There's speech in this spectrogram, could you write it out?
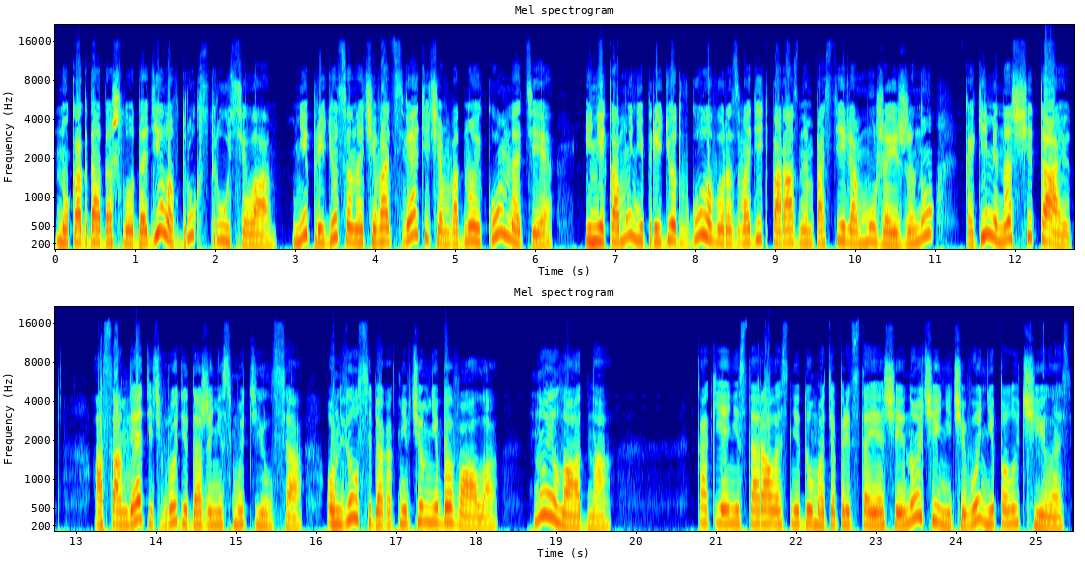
Но когда дошло до дела, вдруг струсила. Мне придется ночевать с Вятичем в одной комнате, и никому не придет в голову разводить по разным постелям мужа и жену, какими нас считают. А сам Вятич вроде даже не смутился. Он вел себя, как ни в чем не бывало. Ну и ладно. Как я ни старалась не думать о предстоящей ночи, ничего не получилось.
